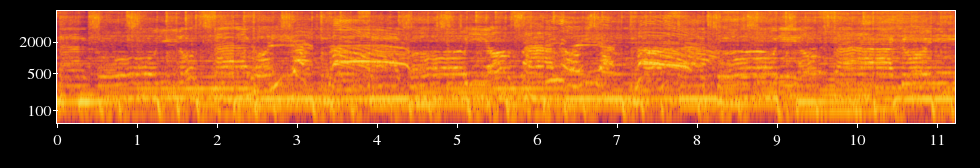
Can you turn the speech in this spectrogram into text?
さこいよさこいよさこいよさこいよさこいよさ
